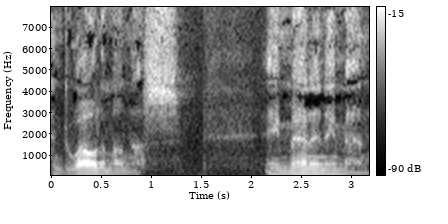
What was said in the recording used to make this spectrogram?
and dwelled among us. Amen and amen.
